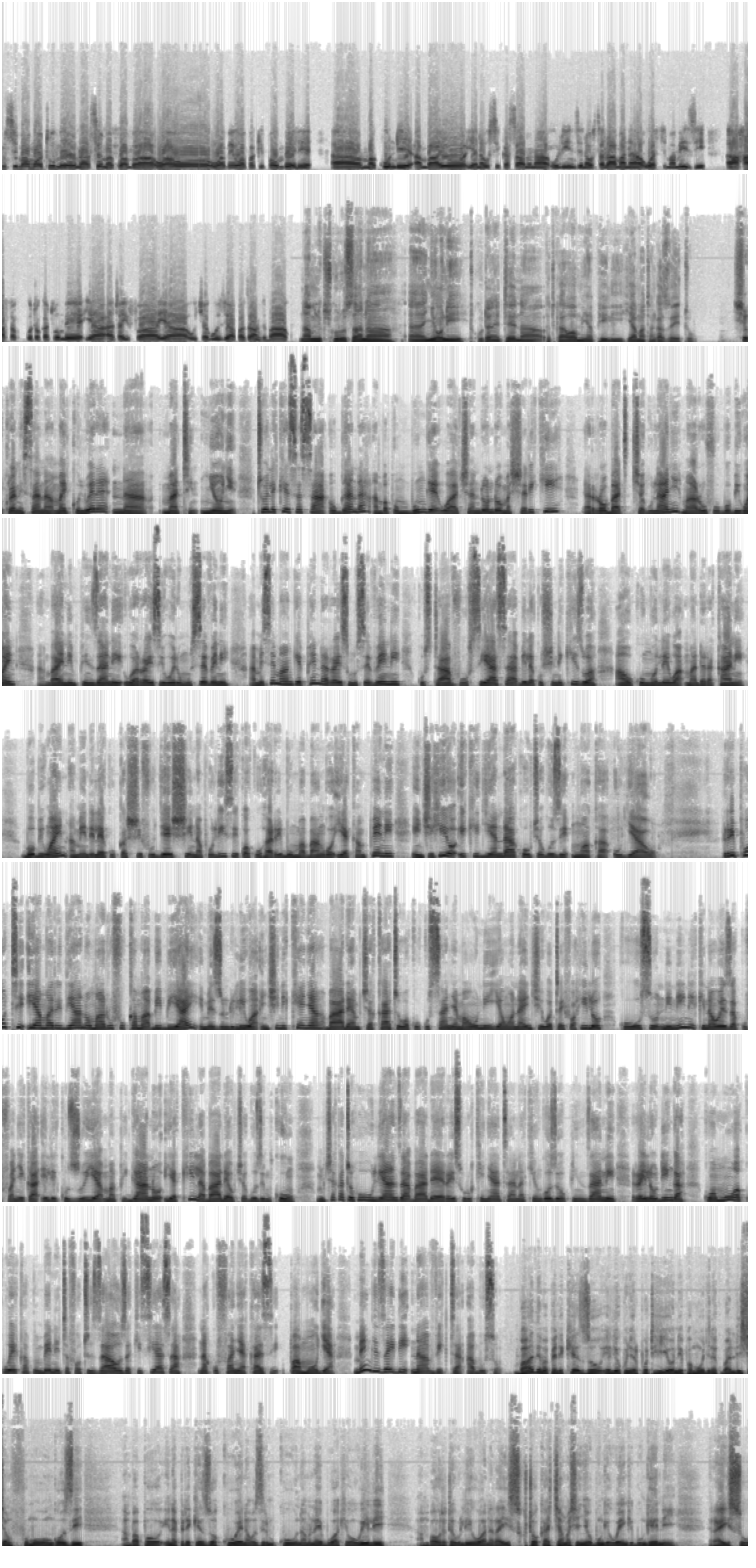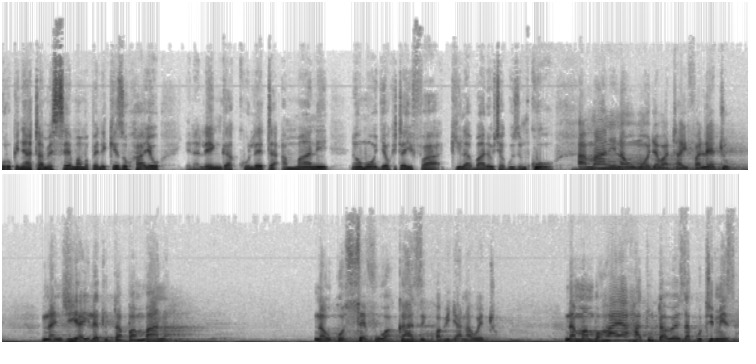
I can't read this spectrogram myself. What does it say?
msimamo wa tume unasema kwamba wao wamewapa kipaumbele Uh, makundi ambayo yanahusika sana na ulinzi na usalama na wasimamizi uh, hasa kutoka tume ya taifa ya uchaguzi hapa Zanzibar. Naam, nikushukuru sana uh, Nyoni, tukutane tena katika awamu ya pili ya matangazo yetu. Shukrani sana Michael Were na Martin Nyonye. Tuelekee sasa Uganda, ambapo mbunge wa Chandondo Mashariki Robert Chagulanyi maarufu Bobi Wine, ambaye ni mpinzani wa Rais Yoweri Museveni, amesema angependa Rais Museveni kustaafu siasa bila kushinikizwa au kung'olewa madarakani. Bobi Wine ameendelea kukashifu jeshi na polisi kwa kuharibu mabango ya kampeni, nchi hiyo ikijiandaa kwa uchaguzi mwaka ujao. Ripoti ya maridhiano maarufu kama BBI imezinduliwa nchini Kenya baada ya mchakato wa kukusanya maoni ya wananchi wa taifa hilo kuhusu ni nini kinaweza kufanyika ili kuzuia mapigano ya kila baada ya uchaguzi mkuu. Mchakato huu ulianza baada ya Rais Uhuru Kenyatta na kiongozi wa upinzani Raila Odinga kuamua kuweka pembeni tofauti zao za kisiasa na kufanya kazi pamoja. Mengi zaidi na Victor Abuso. Baadhi ya mapendekezo yaliyo kwenye ripoti hiyo ni pamoja na kubadilisha mfumo wa uongozi ambapo inapendekezwa kuwe na waziri mkuu na manaibu wake wawili ambao watateuliwa na rais kutoka chama chenye wabunge wengi bungeni. Rais Uhuru Kenyatta amesema mapendekezo hayo yanalenga kuleta amani na umoja wa kitaifa kila baada ya uchaguzi mkuu. Amani na umoja wa taifa letu, na njia ile tutapambana na ukosefu wa kazi kwa vijana wetu na mambo haya hatutaweza kutimiza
